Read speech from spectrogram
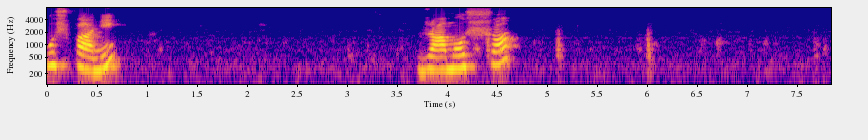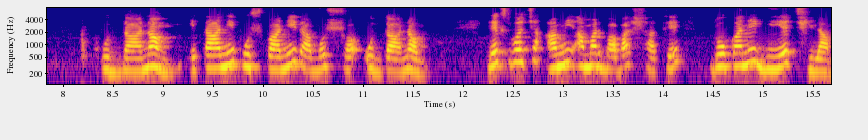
পুষ্পানি রামস্য উদ্যানম। এতানি পুষ্পানি রামস্য উদ্যানম। নেক্সট বলছে, আমি আমার বাবার সাথে দোকানে গিয়েছিলাম।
